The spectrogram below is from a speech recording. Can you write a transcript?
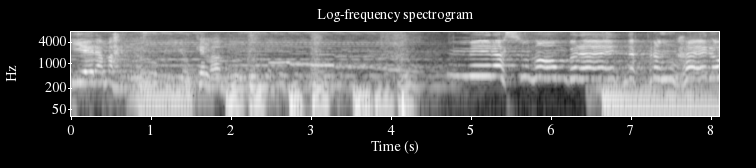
y era más rubio que la miel. Mira su nombre de extranjero,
